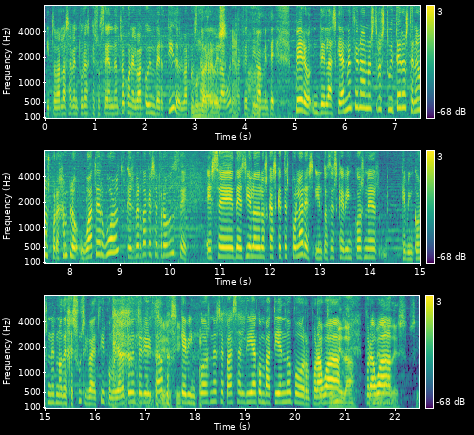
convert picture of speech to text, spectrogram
y todas las aventuras que suceden dentro con el barco invertido. El barco Mundo está al dando la revés. vuelta, Eh, efectivamente. Pero de las que han mencionado nuestros tuiteros tenemos, por ejemplo, Waterworld, que es verdad que se produce ese deshielo de los casquetes polares y entonces Kevin Costner, Kevin Costner no de Jesús iba a decir, como ya lo tengo interiorizado, Sí, sí. Kevin Costner se pasa el día combatiendo por, por agua, humedad, por agua sí.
